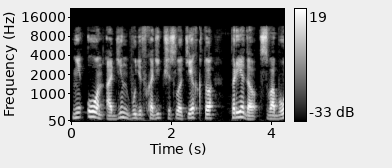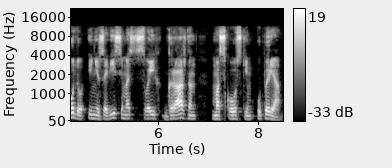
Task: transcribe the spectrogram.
не он один будет входить в число тех, кто предал свободу и независимость своих граждан московским упырям.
